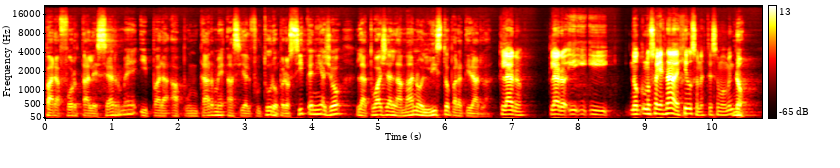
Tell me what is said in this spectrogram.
para fortalecerme y para apuntarme hacia el futuro. Pero sí tenía yo la toalla en la mano listo para tirarla. Claro, claro. ¿Y, y- y no, no sabías nada de Hilson hasta ese momento? No.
